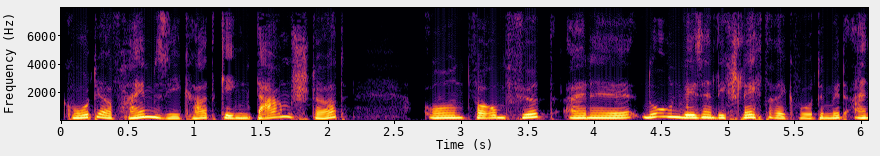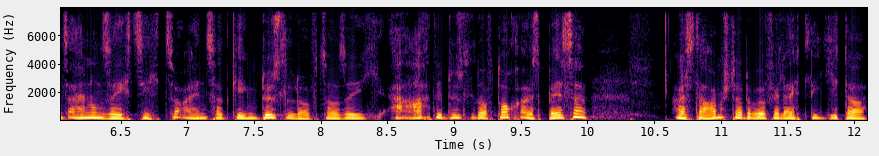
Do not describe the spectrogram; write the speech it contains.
Quote auf Heimsieg hat gegen Darmstadt und warum Fürth eine nur unwesentlich schlechtere Quote mit 1,61 zu 1 hat gegen Düsseldorf. Also ich erachte Düsseldorf doch als besser als Darmstadt, aber vielleicht liege ich da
